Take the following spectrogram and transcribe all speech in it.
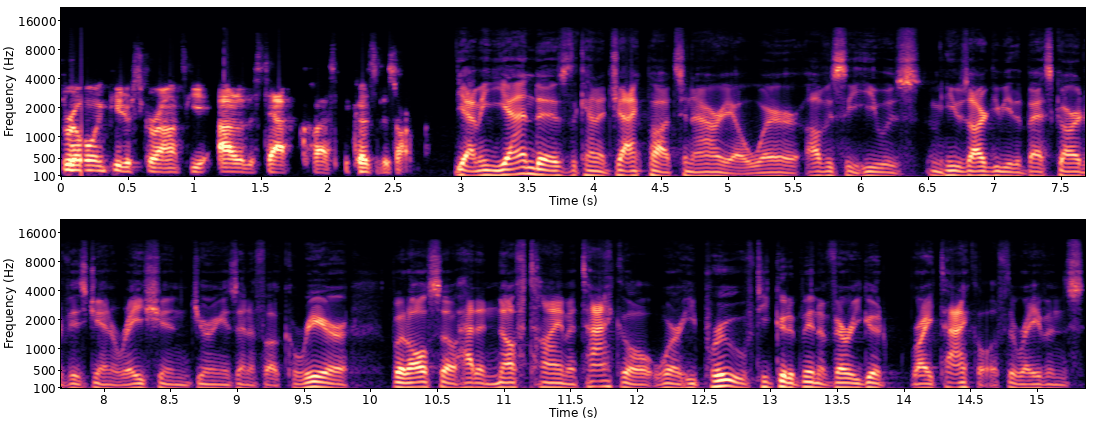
throwing Peter Skoronski out of the staff class because of his arm. Yeah, I mean Yanda is the kind of jackpot scenario where obviously he was I mean he was arguably the best guard of his generation during his NFL career, but also had enough time at tackle where he proved he could have been a very good right tackle if the Ravens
